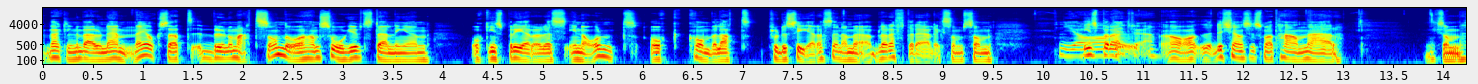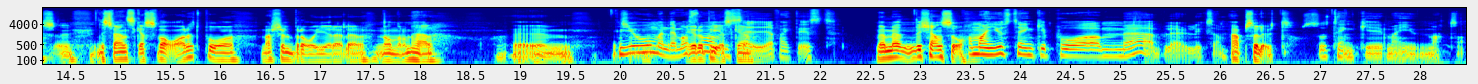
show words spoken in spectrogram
verkligen är värd att nämna är också att Bruno Mattsson då, han såg utställningen och inspirerades enormt och kom väl att producera sina möbler efter det liksom som Ja, det tror jag. Ja, det känns ju som att han är liksom det svenska svaret på Marcel Breuer eller någon av de här eh, liksom, Jo, men det måste man väl europeiska. säga faktiskt. Men, men det känns så, Om man just tänker på möbler liksom, absolut. så tänker man ju Mattsson.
